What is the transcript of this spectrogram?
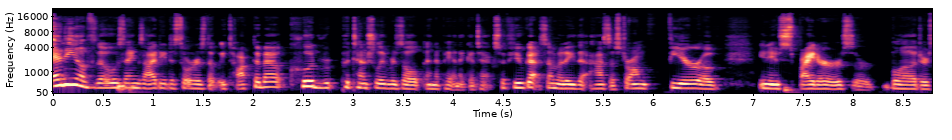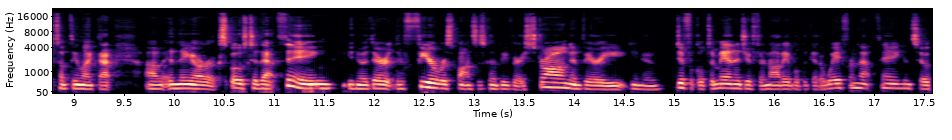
any of those anxiety disorders that we talked about could re- potentially result in a panic attack. So if you've got somebody that has a strong fear of, you know, spiders or blood or something like that, um, and they are exposed to that thing, you know, their their fear response is going to be very strong and very, you know, difficult to manage if they're not able to get away from that thing. And so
